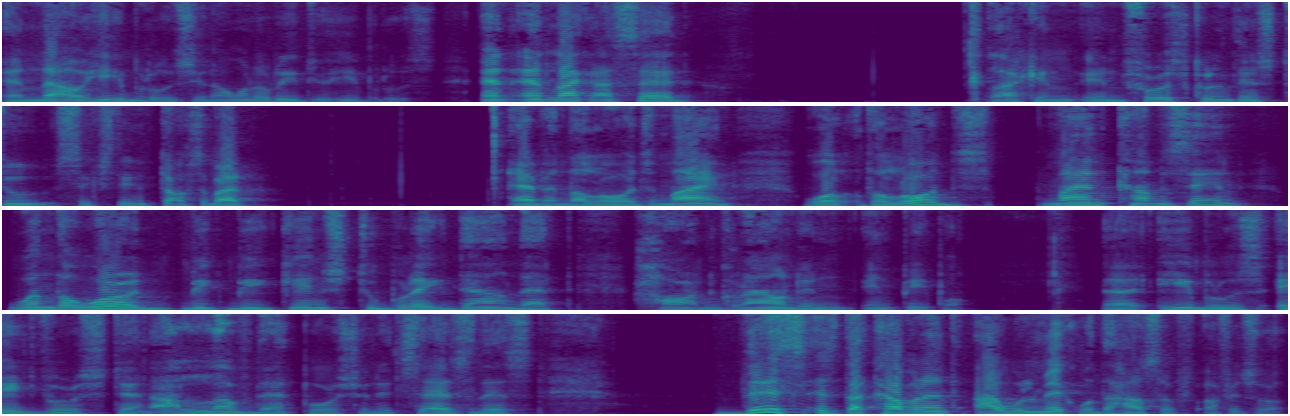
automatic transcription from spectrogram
And now Hebrews, you know, I want to read you Hebrews. And and like I said, like in, in 1 Corinthians 2 16, it talks about having the Lord's mind. Well, the Lord's mind comes in when the Word be, begins to break down that hard ground in, in people. Uh, Hebrews 8, verse 10. I love that portion. It says this this is the covenant I will make with the house of, of Israel.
